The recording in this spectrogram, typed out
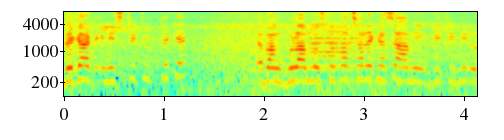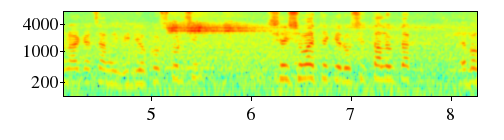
বেগার্ড ইনস্টিটিউট থেকে এবং গোলাম মোস্তফা স্যারের কাছে আমি, বিটিভির ওনার কাছে আমি ভিডিও কোর্স করছি। সেই সময় থেকে রশিদ তালুকদার এবং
